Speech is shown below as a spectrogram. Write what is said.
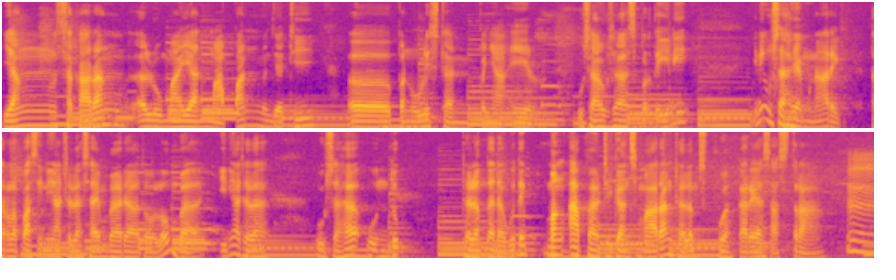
yang sekarang eh, lumayan mapan menjadi eh, penulis dan penyair. Usaha-usaha seperti ini ini usaha yang menarik. Terlepas ini adalah sayembara atau lomba, ini adalah usaha untuk dalam tanda kutip mengabadikan Semarang dalam sebuah karya sastra. Hmm.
